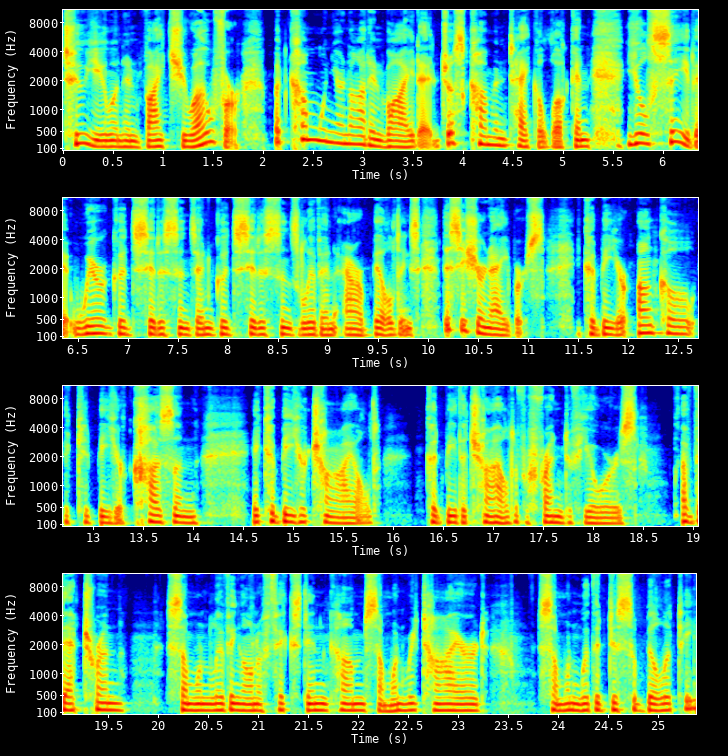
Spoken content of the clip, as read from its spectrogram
to you and invite you over. But come when you're not invited. Just come and take a look, and you'll see that we're good citizens and good citizens live in our buildings. This is your neighbors. It could be your uncle, it could be your cousin, it could be your child, it could be the child of a friend of yours, a veteran, someone living on a fixed income, someone retired, someone with a disability,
